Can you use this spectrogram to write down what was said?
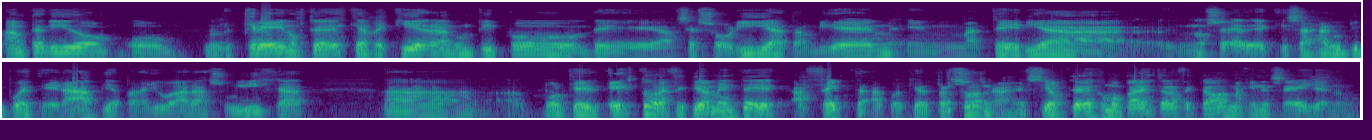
¿Han pedido o creen ustedes que requieren algún tipo de asesoría también en materia, no sé, de quizás algún tipo de terapia para ayudar a su hija porque esto efectivamente afecta a cualquier persona. Si a ustedes como padres están afectados, imagínense ella, ¿no?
